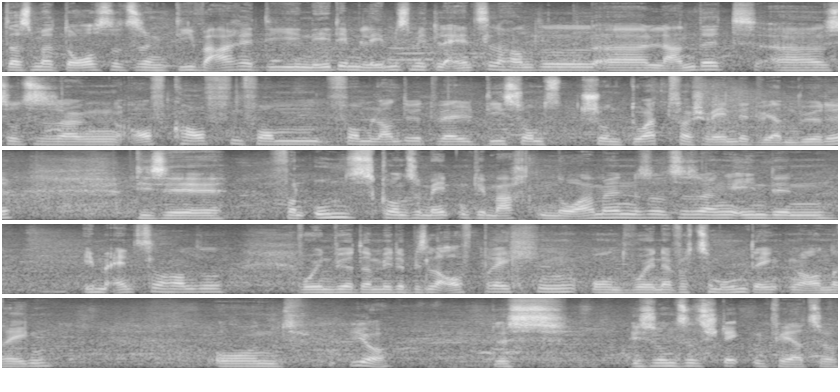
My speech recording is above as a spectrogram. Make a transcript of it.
dass wir da sozusagen die Ware, die nicht im Lebensmitteleinzelhandel äh, landet, äh, sozusagen aufkaufen vom, vom Landwirt, weil die sonst schon dort verschwendet werden würde. Diese von uns Konsumenten gemachten Normen sozusagen in den, im Einzelhandel wollen wir damit ein bisschen aufbrechen und wollen einfach zum Umdenken anregen. Und ja, das ist unser Steckenpferd so.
